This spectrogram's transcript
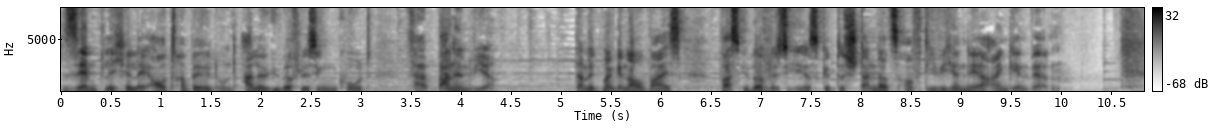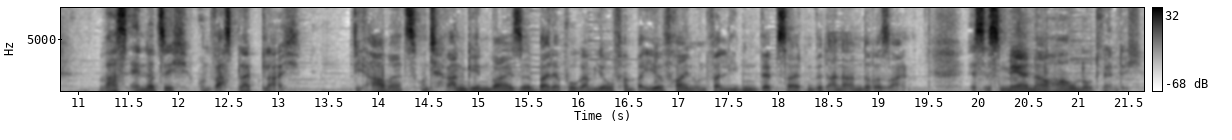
sämtliche Layout-Tabellen und alle überflüssigen Code verbannen wir. Damit man genau weiß, was überflüssig ist, gibt es Standards, auf die wir hier näher eingehen werden. Was ändert sich und was bleibt gleich? Die Arbeits- und Herangehenweise bei der Programmierung von barrierefreien und validen Webseiten wird eine andere sein. Es ist mehr Know-how notwendig.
